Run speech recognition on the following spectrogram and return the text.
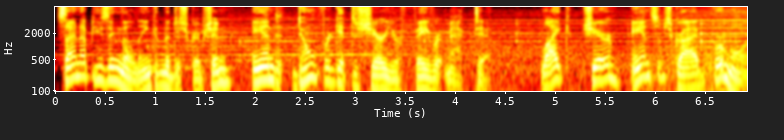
Sign up using the link in the description, and don't forget to share your favorite Mac tip. Like, share, and subscribe for more.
